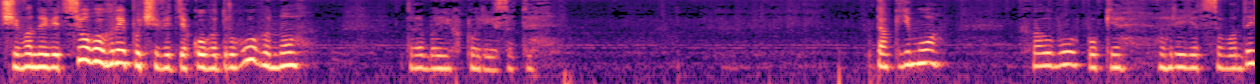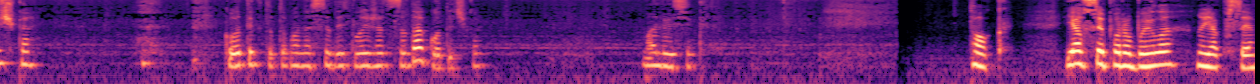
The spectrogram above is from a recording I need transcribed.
чи вони від цього грипу, чи від якого другого, ну треба їх порізати. Так, їмо халву, поки гріється водичка. Котик тут у мене сидить, лежиться, да, коточка? Малюсик. Так, я все поробила, ну як все.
